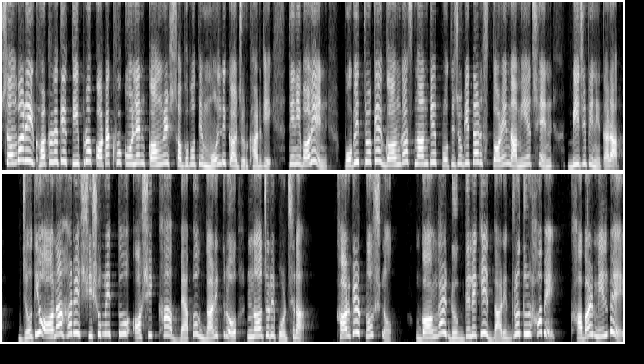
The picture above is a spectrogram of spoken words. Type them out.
সোমবার এই ঘটনাকে তীব্র কটাক্ষ করলেন কংগ্রেস সভাপতি মল্লিকার্জুন খার্গে তিনি বলেন, পবিত্রকে গঙ্গা স্নানকে প্রতিযোগিতার স্তরে নামিয়েছেন বিজেপি নেতারা। যদিও অনাহারে শিশু মৃত্যু, অশিক্ষা, ব্যাপক দারিদ্র্য নজরে পড়ছে না। খড়গের প্রশ্ন, গঙ্গায় ডুব দিলে কি দারিদ্র্য দূর হবে? খাবার মিলবে?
